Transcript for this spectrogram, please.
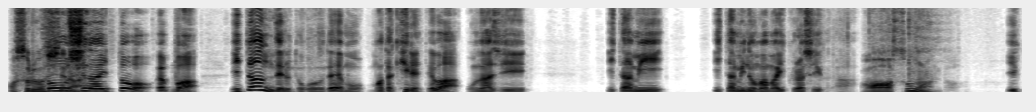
あ、それをしてない。そうしないと、やっぱ、傷んでるところでもうまた切れては同じ痛み、痛みのまま行くらしいから、ああ、そうなんだ。一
